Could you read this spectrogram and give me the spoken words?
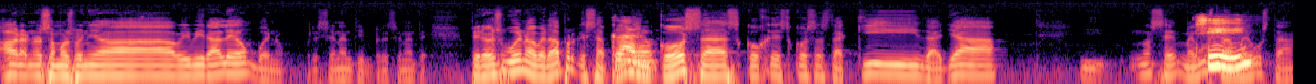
ahora nos hemos venido a vivir a León, bueno, impresionante, impresionante. Pero es bueno, ¿verdad? Porque se aprenden Claro. cosas, coges cosas de aquí, de allá, y no sé, me gusta, Sí. me gusta.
